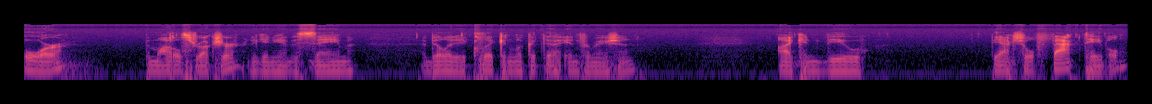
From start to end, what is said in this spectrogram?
or the model structure. And again, you have the same ability to click and look at the information. I can view the actual fact table.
